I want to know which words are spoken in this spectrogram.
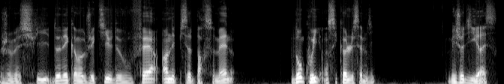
je me suis donné comme objectif de vous faire un épisode par semaine. Donc oui, on s'y colle le samedi. Mais je digresse.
